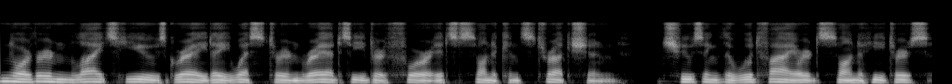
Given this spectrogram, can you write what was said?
Northern Lights use grade A Western red cedar for its sauna construction. Choosing the wood fired sauna heaters.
